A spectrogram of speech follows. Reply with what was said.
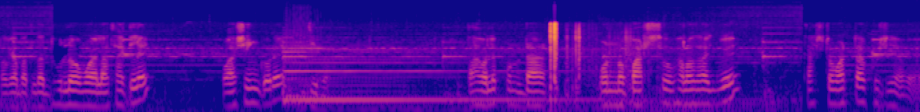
হালকা পাতলা ধুলো, ময়লা থাকলে ওয়াশিং করে দিব তাহলে ফোনটা অন্য পার্টসও ভালো থাকবে কাস্টমারটাও খুশি হবে।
